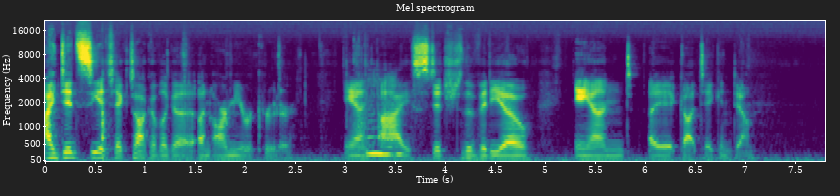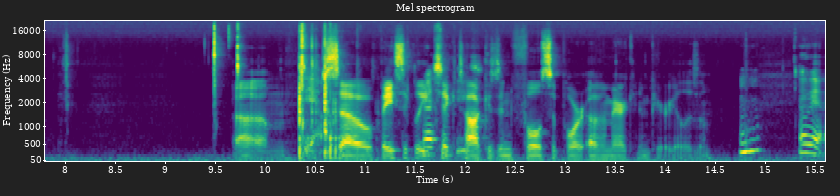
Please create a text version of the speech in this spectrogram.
I did see a TikTok of like a, an army recruiter, and Mhm. I stitched the video, and it got taken down. Um, Damn. so basically. TikTok is in full support of American imperialism. Oh yeah.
